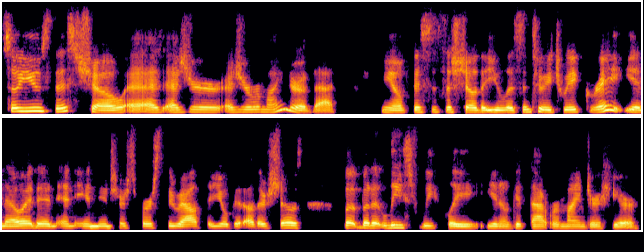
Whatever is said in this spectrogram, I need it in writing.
So use this show as, as your as your reminder of that you know, if this is the show that you listen to each week, great, you know, and and and, and interspersed throughout that you'll get other shows. But but at least weekly, you know, get that reminder here.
